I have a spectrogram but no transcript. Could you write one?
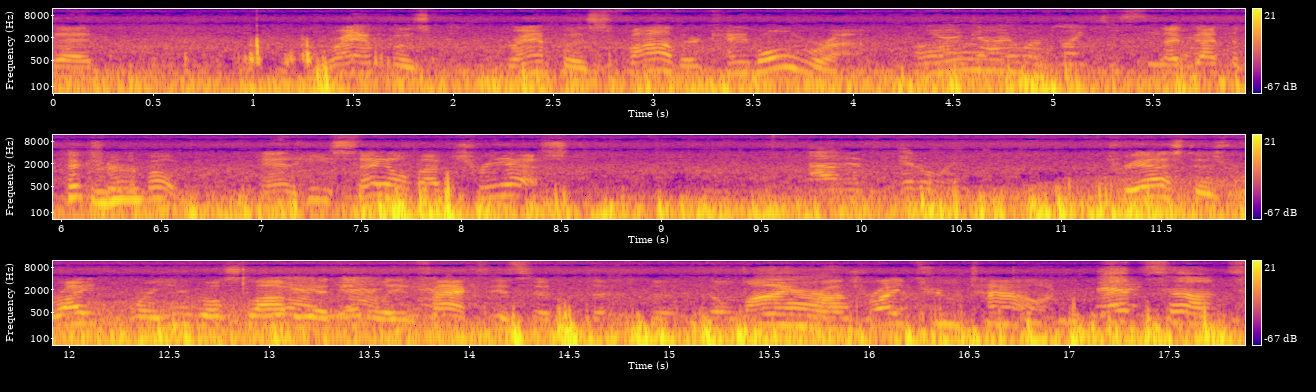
that Grandpa's Grandpa's father came over on. Yeah, I would like to see They've that. got the picture of the mm-hmm. boat, and he sailed on Trieste. out of Italy. Trieste is right where Yugoslavia Yeah, and yeah, Italy. In yeah. fact, it's a, the, the, the line Yeah. runs right through town. That sounds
